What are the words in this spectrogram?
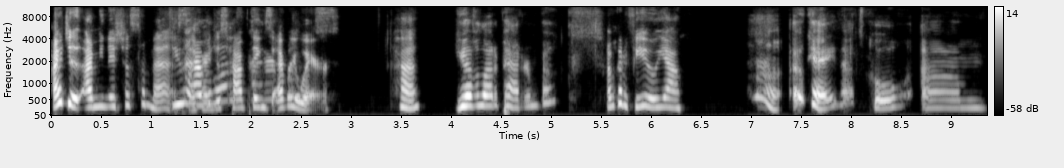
I just I mean it's just a mess. You Like I just have things pattern everywhere. Huh? You have a lot of pattern books? I've got a few, yeah. Huh, okay, that's cool. Um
